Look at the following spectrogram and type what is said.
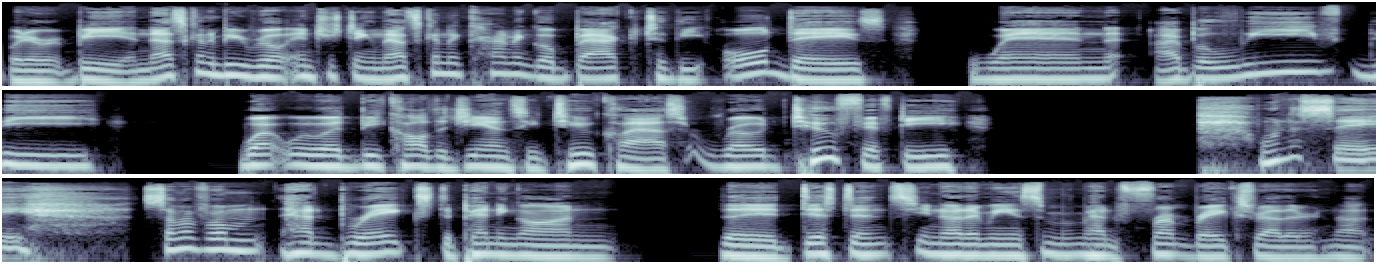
whatever it be. And that's going to be real interesting. That's going to kind of go back to the old days when I believe the what would be called the GNC2 class rode 250 I want to say some of them had brakes depending on the distance. You know what I mean? Some of them had front brakes, rather not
